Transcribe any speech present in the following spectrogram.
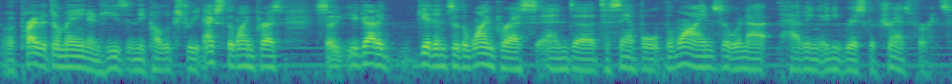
of a private domain, and he's in the public street next to the wine press. So you got to get into the wine press and uh, to sample the wine, so we're not having any risk of transference.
